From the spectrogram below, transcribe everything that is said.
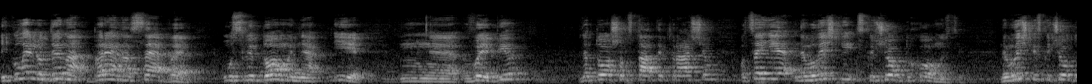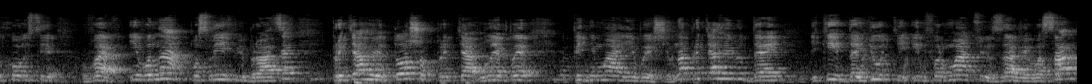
І коли людина бере на себе усвідомлення і м, е, вибір для того, щоб стати кращим, оце є невеличкий скачок духовності. Невеличкий скачок духовності вверх. І вона по своїх вібраціях притягує то, що притяг... ну, якби піднімає її вище. Вона притягує людей, які дають їй інформацію за Вівасан,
